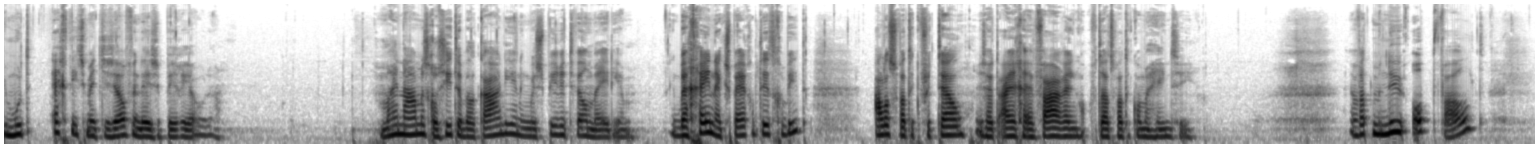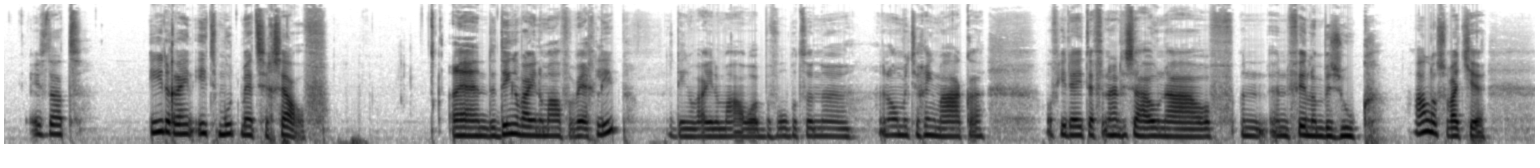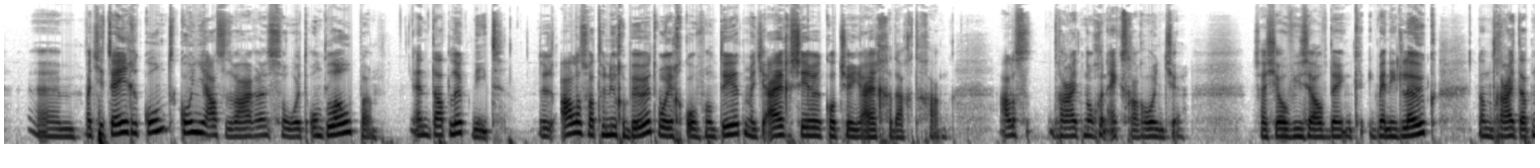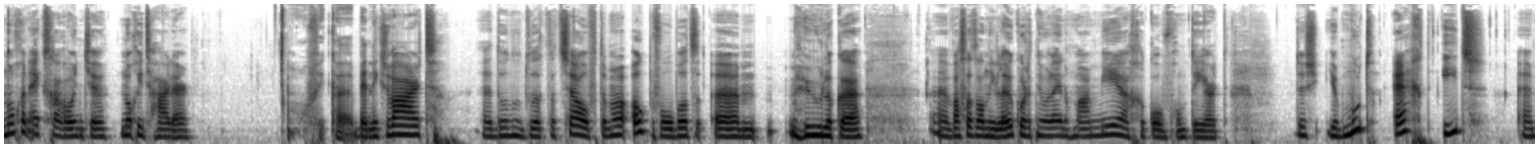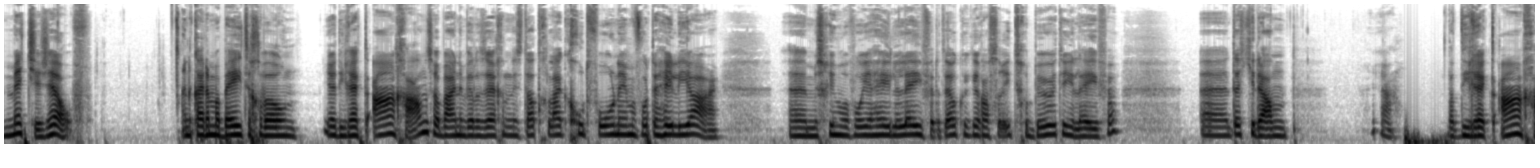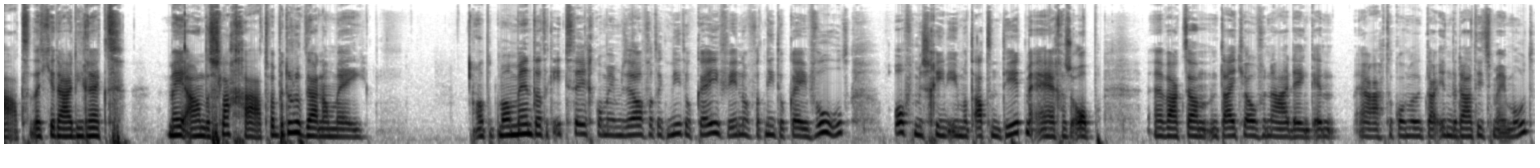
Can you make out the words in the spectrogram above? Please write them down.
Je moet echt iets met jezelf in deze periode. Mijn naam is Rosita Belkadi en ik ben spiritueel medium. Ik ben geen expert op dit gebied. Alles wat ik vertel is uit eigen ervaring of dat wat ik om me heen zie. En wat me nu opvalt, is dat iedereen iets moet met zichzelf. En de dingen waar je normaal voor wegliep, de dingen waar je normaal bijvoorbeeld een, uh, een ommetje ging maken, of je deed even naar de sauna of een, een filmbezoek. Alles wat je, um, wat je tegenkomt, kon je als het ware een soort ontlopen. En dat lukt niet. Dus alles wat er nu gebeurt, word je geconfronteerd met je eigen cirkeltje en je eigen gedachtegang. Alles draait nog een extra rondje. Dus als je over jezelf denkt, ik ben niet leuk, dan draait dat nog een extra rondje, nog iets harder. Of ik uh, ben niks waard, uh, doe, dat hetzelfde. Maar ook bijvoorbeeld um, huwelijken. Uh, was dat dan niet leuk, wordt het nu alleen nog maar meer geconfronteerd. Dus je moet echt iets met jezelf. En dan kan je er maar beter gewoon ja, direct aangaan. Zou bijna willen zeggen, is dat gelijk een goed voornemen voor het hele jaar. Uh, misschien wel voor je hele leven. Dat elke keer als er iets gebeurt in je leven, uh, dat je dan ja, dat direct aangaat. Dat je daar direct mee aan de slag gaat. Wat bedoel ik daar nou mee? Op het moment dat ik iets tegenkom in mezelf wat ik niet oké vind of wat niet oké voelt, of misschien iemand attendeert me ergens op uh, waar ik dan een tijdje over nadenk en erachter kom dat ik daar inderdaad iets mee moet,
